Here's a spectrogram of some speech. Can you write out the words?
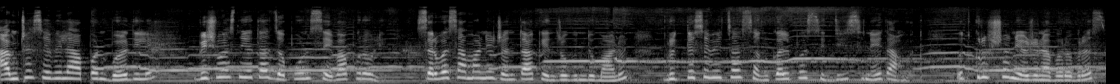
आमच्या सेवेला आपण बळ दिले विश्वसनीयता जपून सेवा पुरवली सर्वसामान्य जनता केंद्रबिंदू मानून वृत्तसेवेचा संकल्प सिद्धीस नेत आहोत. उत्कृष्ट नियोजनाबरोबरच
